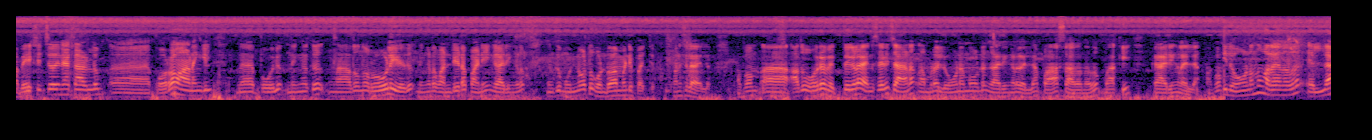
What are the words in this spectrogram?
അപേക്ഷിച്ചതിനേക്കാളും കുറവാണെങ്കിൽ പോലും നിങ്ങൾക്ക് അതൊന്ന് റോൾ ചെയ്ത് നിങ്ങളുടെ വണ്ടിയുടെ പണിയും കാര്യങ്ങളും നിങ്ങൾക്ക് മുന്നോട്ട് കൊണ്ടുപോകാൻ വേണ്ടി പറ്റും. മനസ്സിലായല്ലോ? അപ്പം അത് ഓരോ വ്യക്തികളെ അനുസരിച്ചാണ് നമ്മുടെ ലോൺ എമൗണ്ടും കാര്യങ്ങളും എല്ലാം പാസ്സാകുന്നതും ബാക്കി കാര്യങ്ങളെല്ലാം. അപ്പം ഈ ലോൺ എന്ന് പറയുന്നത് എല്ലാ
